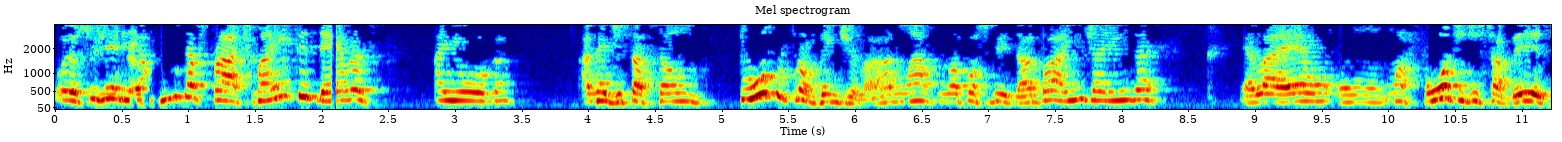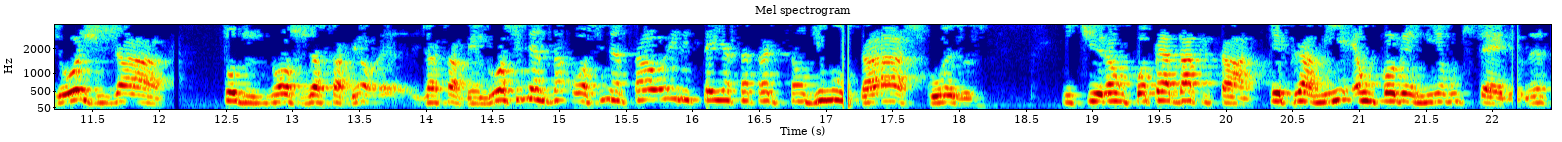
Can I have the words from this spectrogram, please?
eu sugeriria muitas práticas, mas entre delas a yoga, a meditação, tudo provém de lá, não há, não há possibilidade. Então a Índia ainda ela é um, uma fonte de saberes. Hoje já todos nós já sabemos, já sabemos. O ocidental, o ocidental ele tem essa tradição de mudar as coisas e tirar um pouco para adaptar, que para mim é um probleminha muito sério, né?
